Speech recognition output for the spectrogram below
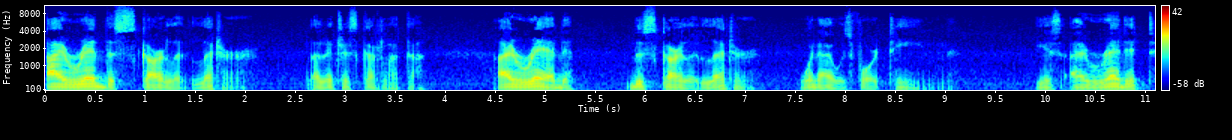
I read The Scarlet Letter, La Letra Escarlata. I read The Scarlet Letter when I was 14. Yes, I read it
